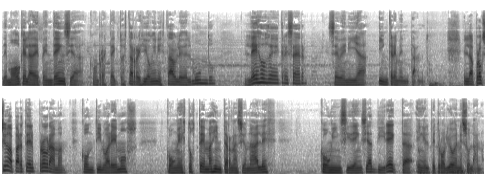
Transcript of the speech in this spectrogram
De modo que la dependencia con respecto a esta región inestable del mundo, lejos de crecer, se venía incrementando. En la próxima parte del programa continuaremos con estos temas internacionales con incidencia directa en el petróleo venezolano.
